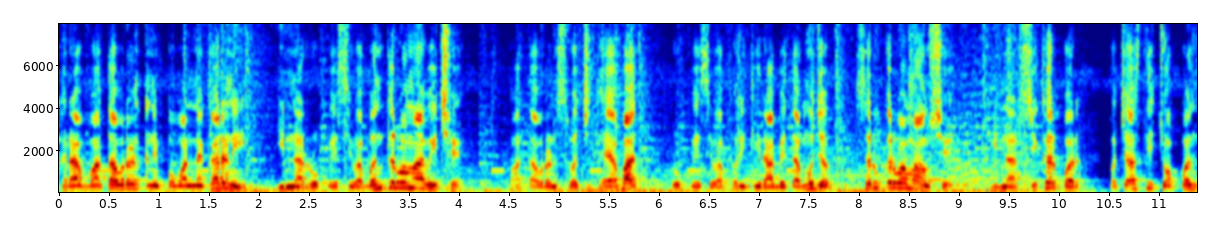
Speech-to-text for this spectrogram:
ખરાબ વાતાવરણ અને પવનના કારણે ગિરનાર રોપવે સેવા બંધ કરવામાં આવી છે. વાતાવરણ સ્વચ્છ થયા બાદ રોપવે સેવા ફરીથી રાબેતા મુજબ શરૂ કરવામાં આવશે. ગિરનાર શિખર પર પચાસથી ચોપન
